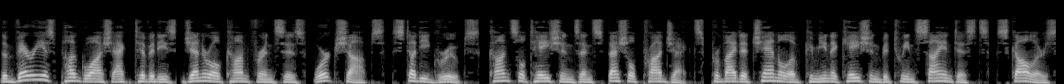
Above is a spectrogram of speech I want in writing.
The various Pugwash activities general conferences, workshops, study groups, consultations and special projects provide a channel of communication between scientists, scholars,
